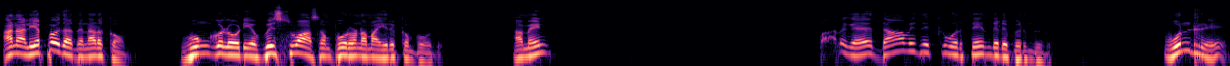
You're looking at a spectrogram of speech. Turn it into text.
ஆனால் எப்போது அது நடக்கும்? உங்களுடைய விசுவாசம் பூரணமாக இருக்கும்போது. மீன் பாருங்க தாவிதுக்கு ஒரு தேர்ந்தெடுப்பு இருந்தது. ஒன்று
